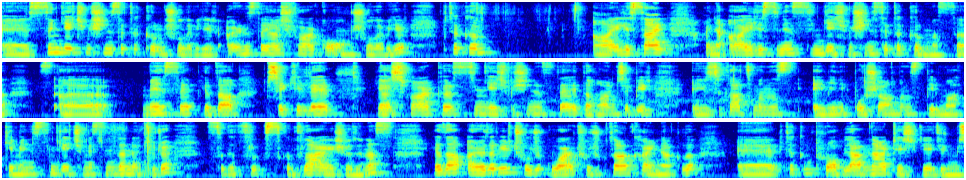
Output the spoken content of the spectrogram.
Ee, sizin geçmişinize takılmış olabilir. Aranızda yaş farkı olmuş olabilir. Bir takım ailesel hani ailesinin sizin geçmişinize takılması, e, mensep ya da bir şekilde yaş farkı sizin geçmişinizde daha önce bir e, yüzük atmanız, evlenip boşanmanız, bir mahkemenizin geçmesinden ötürü sıkıntı, sıkıntılar yaşadınız. Ya da arada bir çocuk var. Çocuktan kaynaklı e, bir takım problemler teşkil edilmiş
